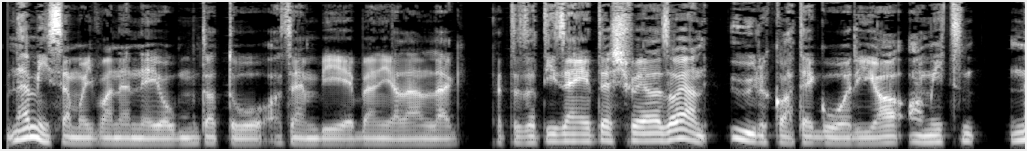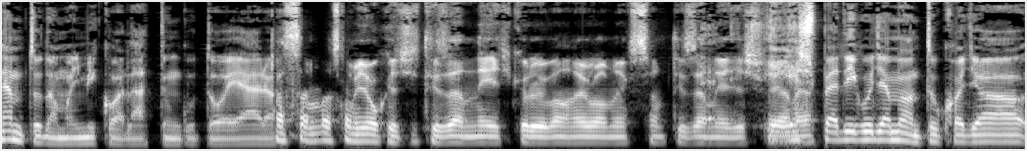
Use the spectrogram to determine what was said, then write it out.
nem hiszem, hogy van ennél jobb mutató az NBA-ben jelenleg. Tehát ez a 17-es fél az olyan űrkategória, amit nem tudom, hogy mikor láttunk utoljára. Azt hiszem, azt hiszem Jokic 14 körül van, ha jól emlékszem, 14 és fél. És pedig ugye mondtuk, hogy a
